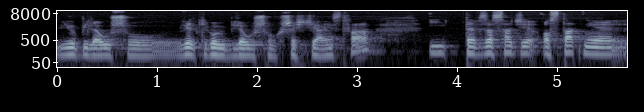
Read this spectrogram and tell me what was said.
jubileuszu, wielkiego jubileuszu chrześcijaństwa i te w zasadzie ostatnie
